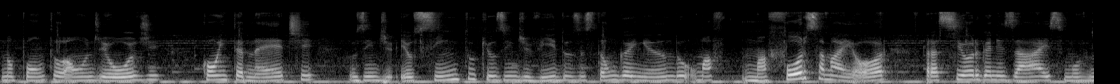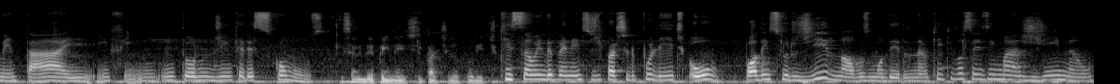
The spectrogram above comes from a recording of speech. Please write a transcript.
no ponto onde hoje, com a internet, eu sinto que os indivíduos estão ganhando uma, uma força maior para se organizar e se movimentar, e, enfim, em torno de interesses comuns Que são independentes de partido político. que são independentes de partido político ou podem surgir novos modelos, né? O que, que vocês imaginam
